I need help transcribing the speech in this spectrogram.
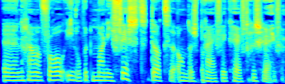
En dan gaan we vooral in op het manifest dat Anders Breivik heeft geschreven.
